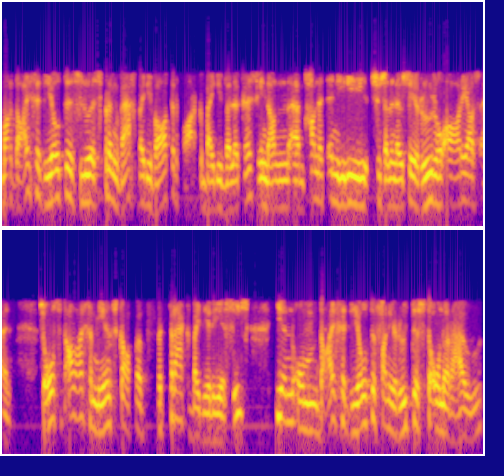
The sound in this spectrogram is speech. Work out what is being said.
maar daai gedeeltes loop spring weg by die waterparke by die Willekeus en dan um, gaan dit in hierdie soos hulle nou sê rural areas in. So ons het al daai gemeenskappe betrek by die resies een om daai gedeelte van die roetes te onderhou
